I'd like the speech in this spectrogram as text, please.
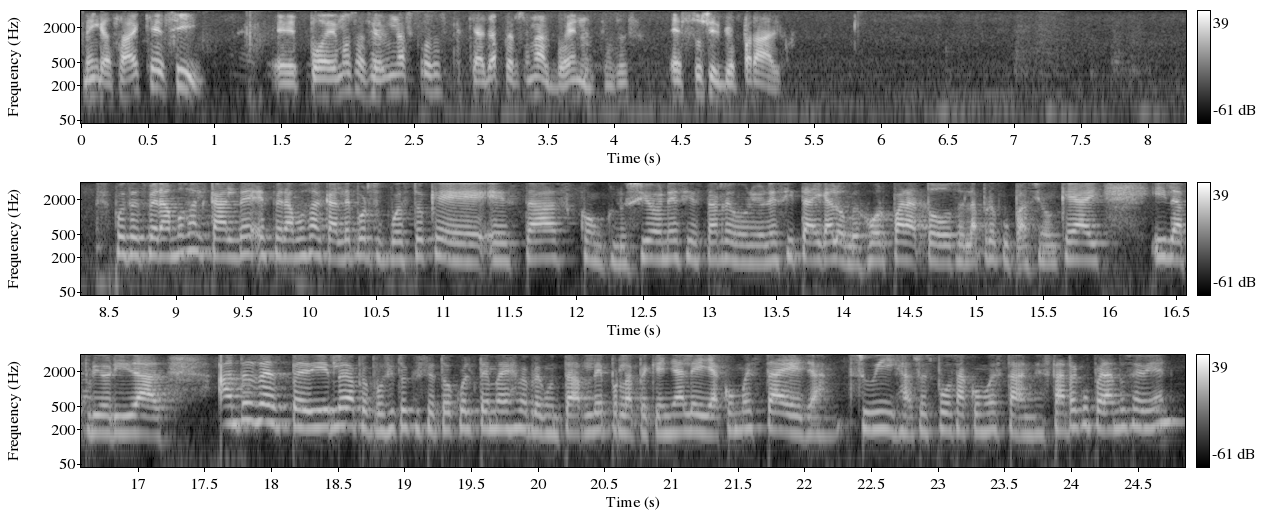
venga, ¿sabe que sí? Eh, podemos hacer unas cosas para que haya personal. Bueno, entonces esto sirvió para algo. Pues esperamos, alcalde, esperamos, alcalde, por supuesto, que estas conclusiones y estas reuniones sí traiga lo mejor para todos, es la preocupación que hay y la prioridad. Antes de despedirle, a propósito que usted tocó el tema, déjeme preguntarle por la pequeña Leia, ¿cómo está ella, su hija, su esposa, cómo están? ¿Están recuperándose bien?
